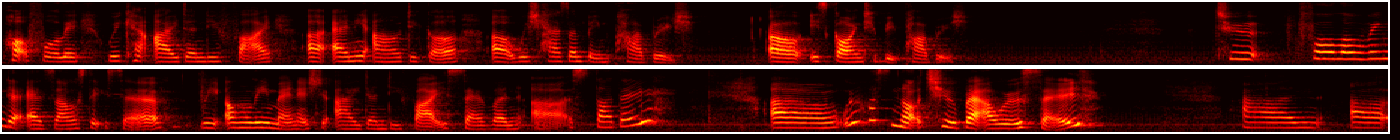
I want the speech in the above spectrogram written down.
Hopefully, we can identify uh, any article uh, which hasn't been published or is going to be published. To following the exhaustive search, we only managed to identify seven uh, studies um, it was not too bad, I will say. And uh,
